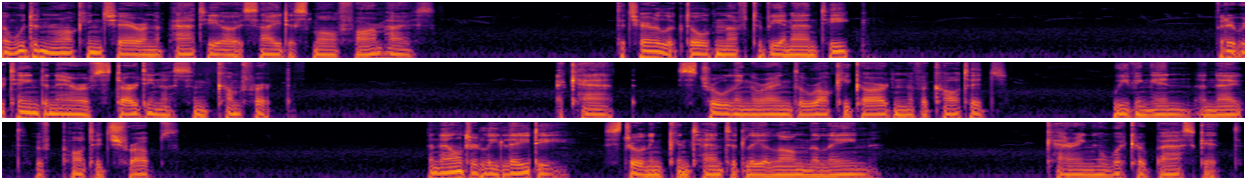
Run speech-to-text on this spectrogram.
a wooden rocking chair on a patio outside a small farmhouse. The chair looked old enough to be an antique, but it retained an air of sturdiness and comfort. A cat strolling around the rocky garden of a cottage, weaving in and out of potted shrubs. An elderly lady strolling contentedly along the lane, carrying a wicker basket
